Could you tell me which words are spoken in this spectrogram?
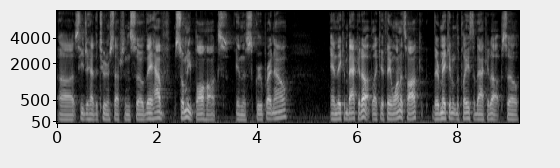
Uh, CJ had the two interceptions. So they have so many ball hawks in this group right now and they can back it up. Like if they want to talk, they're making the place to back it up. So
